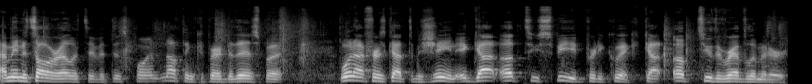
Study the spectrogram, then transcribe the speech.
I mean, it's all relative at this point. Nothing compared to this, but when I first got the machine, it got up to speed pretty quick. It got up to the rev limiter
